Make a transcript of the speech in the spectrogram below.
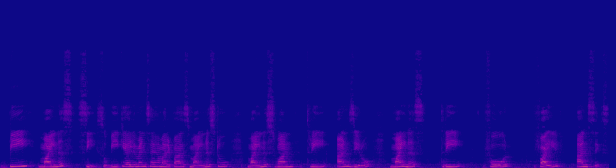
B minus C so B के एलिमेंट्स हैं हमारे पास minus two minus one three and zero minus three four five and six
